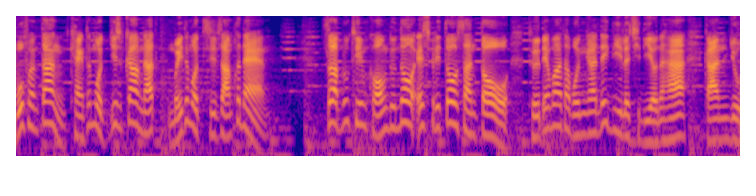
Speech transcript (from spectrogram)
วูฟแฮมตันแข่งทั้งหมด 29 นัด มีทั้งหมด43คะแนนสำหรับลูกทีมของดูโนเอสเปริโตซันโตถือได้ว่าทำผลงานได้ดีเลยทีเดียวนะฮะ การอยู่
